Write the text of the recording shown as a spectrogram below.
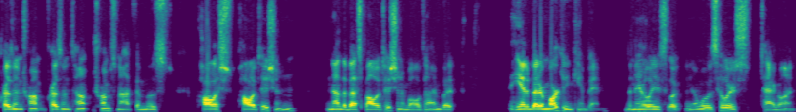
president trump. President trump's not the most polished politician not the best politician of all time but he had a better marketing campaign than hillary you know what was hillary's tagline?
